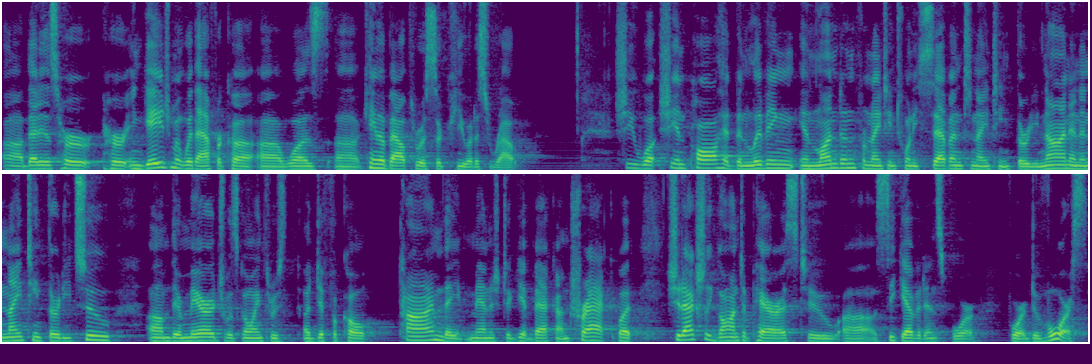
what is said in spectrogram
Uh, that is, her, her engagement with Africa uh, was, uh, came about through a circuitous route. She, she and Paul had been living in London from 1927 to 1939, and in 1932, um, their marriage was going through a difficult time. They managed to get back on track, but she'd actually gone to Paris to uh, seek evidence for, for a divorce.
